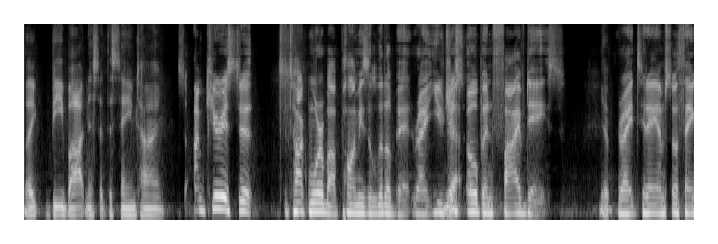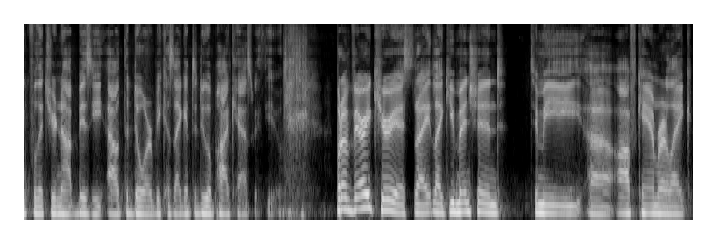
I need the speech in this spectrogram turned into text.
like be botanists at the same time? So I'm curious to to talk more about Palmys a little bit, right? You just opened five days. Yep. Right. Today I'm so thankful that you're not busy out the door because I get to do a podcast with you. but I'm very curious, right? Like you mentioned to me uh, off camera, like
